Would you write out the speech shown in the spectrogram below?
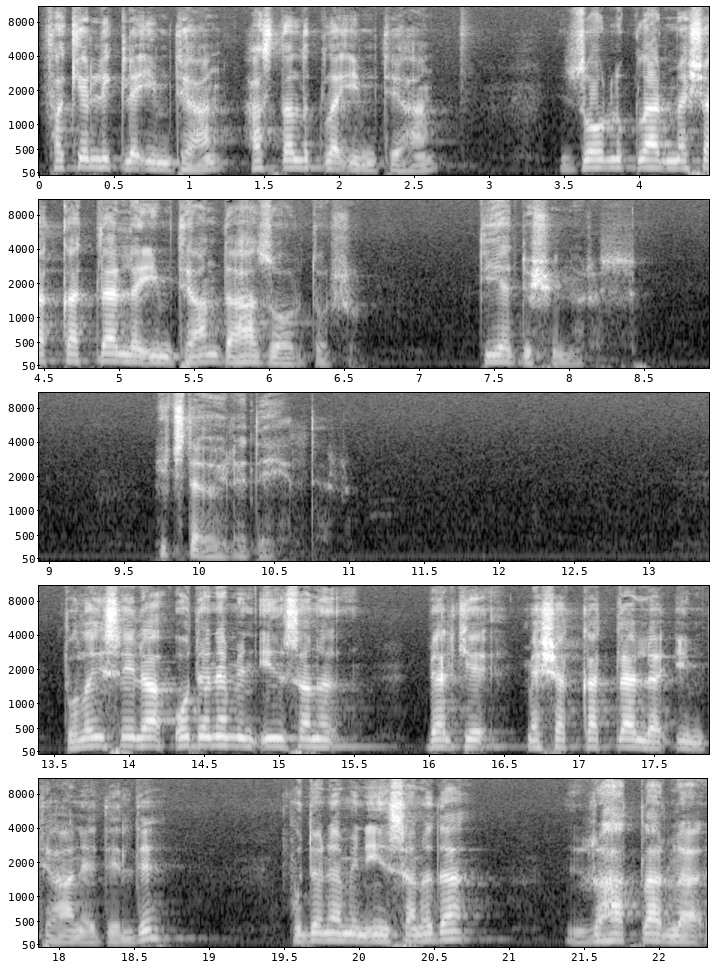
fakirlikle imtihan, hastalıkla imtihan, zorluklar, meşakkatlerle imtihan daha zordur diye düşünürüz. Hiç de öyle değildir. Dolayısıyla o dönemin insanı belki meşakkatlerle imtihan edildi. Bu dönemin insanı da rahatlarla,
